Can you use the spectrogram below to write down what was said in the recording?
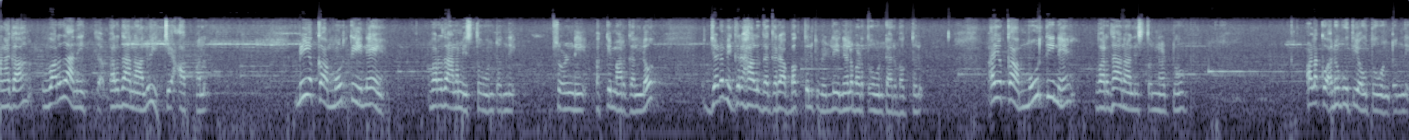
అనగా వరదాని వరదానాలు ఇచ్చే ఆత్మలు. మీ యొక్క మూర్తినే వరదానం ఇస్తూ ఉంటుంది. చూడండి భక్తి మార్గంలో జడ విగ్రహాల దగ్గర భక్తులకు వెళ్ళి నిలబడుతూ ఉంటారు భక్తులు. ఆ యొక్క మూర్తినే వరదానాలు ఇస్తున్నట్టు వాళ్ళకు అనుభూతి అవుతూ ఉంటుంది.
